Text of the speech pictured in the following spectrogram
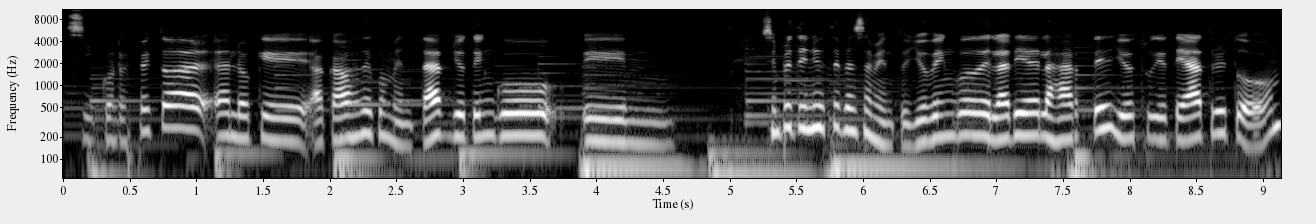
Sí, con respecto a, lo que acabas de comentar, yo tengo, em, siempre he tenido este pensamiento, yo vengo del área de las artes, yo estudié teatro y todo,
